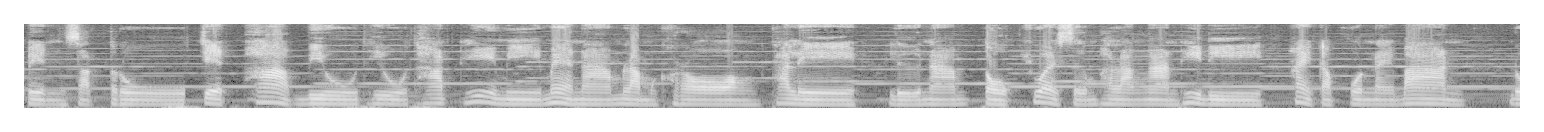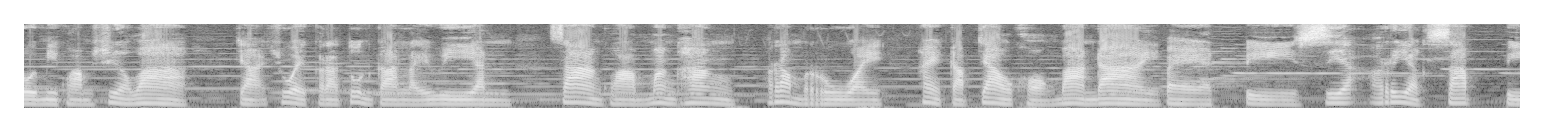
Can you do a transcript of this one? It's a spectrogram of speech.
เป็นศัตรูเจ็ดภาพวิวทิวทัศน์ที่มีแม่น้ำลำคลอง ทะเล หรือน้ำตกช่วยเสริมพลังงานที่ดีให้กับคนในบ้าน โดยมีความเชื่อว่าจะช่วยกระตุ้นการไหลเวียน สร้างความมั่งคั่ง ร่ำรวยให้กับเจ้าของบ้านได้ 8. ปีเสียเรียกทรัพย์ ปี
